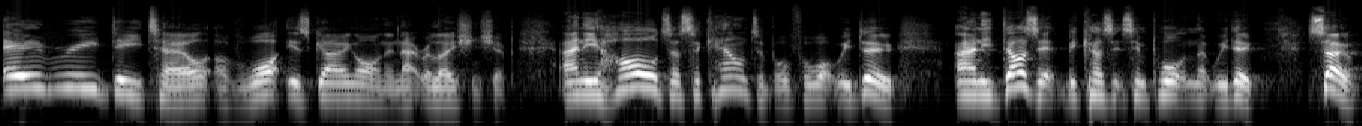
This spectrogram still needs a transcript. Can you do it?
every detail of what is going on in that relationship. And He holds us accountable for what we do. And He does it because it's important that we do. So,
